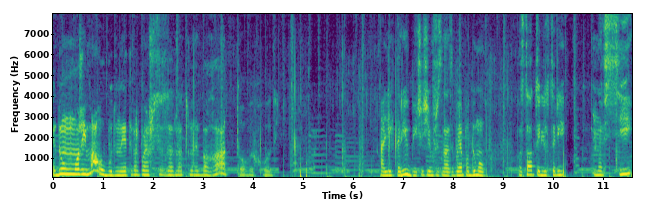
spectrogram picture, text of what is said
Я думаю, може і мало буде, але я тепер пам'ятаю, що це занадто небагато виходить. А ліхтарів більше, ніж 16, бо я подумав поставити ліхтарі на всі.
